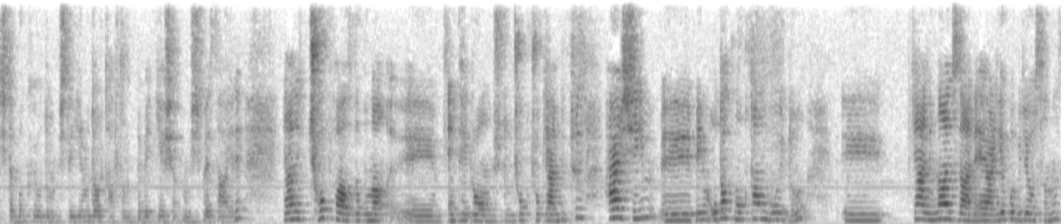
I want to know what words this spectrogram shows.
işte bakıyordum işte 24 haftalık bebek yaşatmış vesaire. Yani çok fazla buna e, entegre olmuştum. Çok çok yani bütün her şeyim e, benim odak noktam buydu. E, yani nacizane eğer yapabiliyorsanız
